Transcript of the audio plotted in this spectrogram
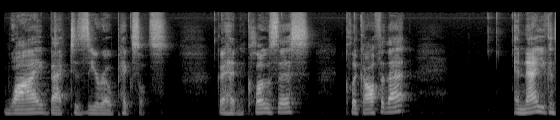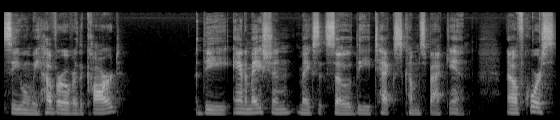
Y back to zero pixels. Go ahead and close this, click off of that, and now you can see when we hover over the card, the animation makes it so the text comes back in. Now, of course,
